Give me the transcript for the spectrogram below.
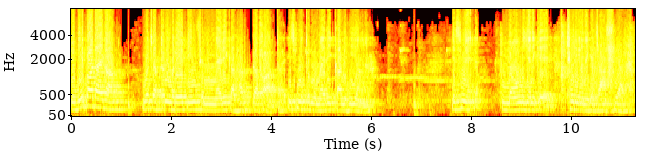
जो बी पार्ट आएगा, वो चैप्टर नंबर 18 से न्यूमेरिकल हर दफ़ा आता है। इसमें तो न्यूमेरिकल ही आना है। इसमें लॉन्ग यानी कि थ्योरी आने के चांस भी आ रहा है।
